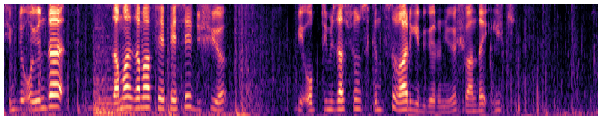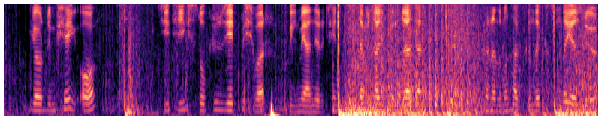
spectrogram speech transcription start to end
Şimdi oyunda zaman zaman FPS düşüyor. Bir optimizasyon sıkıntısı var gibi görünüyor. Şu anda ilk gördüğüm şey o. GTX 970 var bilmeyenler için. Sistem özellikleri zaten kanalımın hakkında kısmında yazıyor.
